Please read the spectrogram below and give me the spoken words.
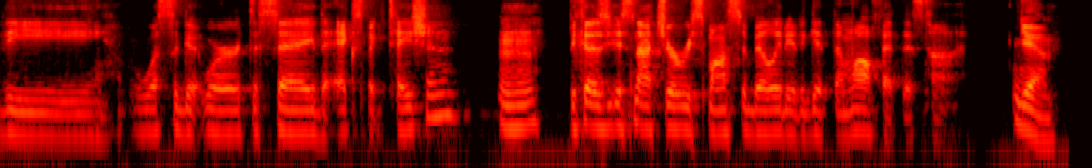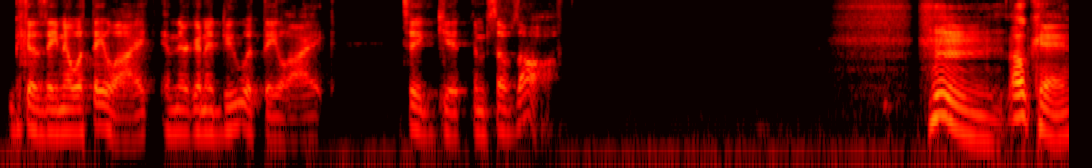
the, what's the good word to say, the expectation Mm-hmm. because it's not your responsibility to get them off at this time. Yeah. because they know what they like and they're going to do what they like to get themselves off. Hmm. Okay.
